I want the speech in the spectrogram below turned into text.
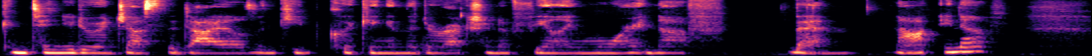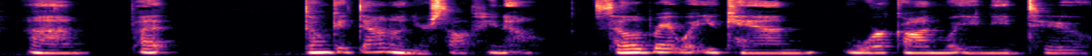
continue to adjust the dials and keep clicking in the direction of feeling more enough than not enough. Um, but don't get down on yourself, you know. Celebrate what you can, work on what you need to.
